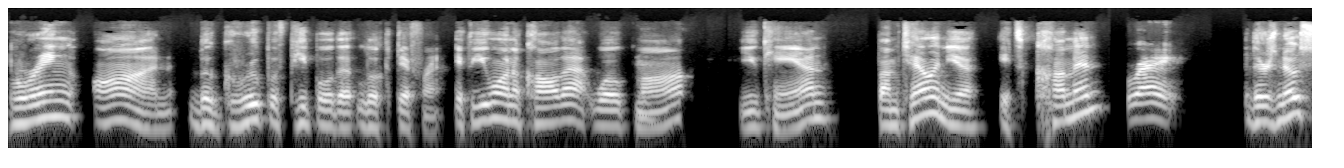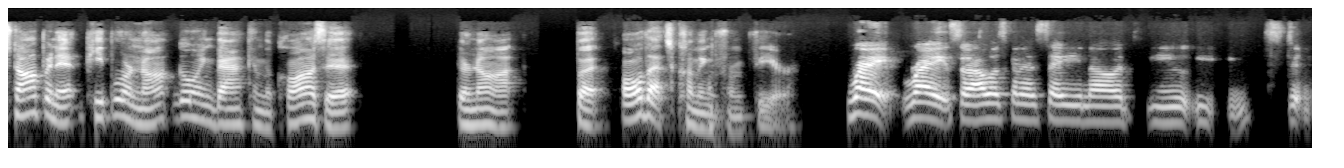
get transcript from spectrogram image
bring on the group of people that look different. If you want to call that woke mm-hmm. mob, you can. But I'm telling you, it's coming. Right. There's no stopping it. People are not going back in the closet. They're not. But all that's coming from fear. Right, right. So I was gonna say, you know, you, you st-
